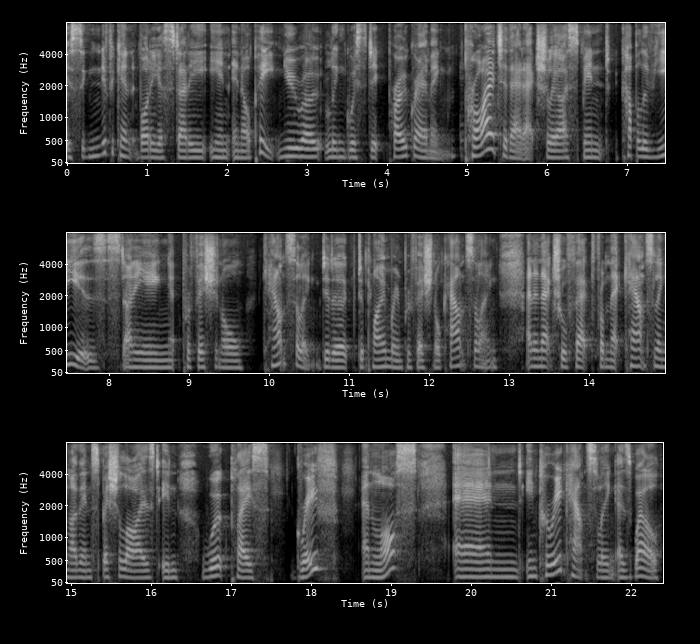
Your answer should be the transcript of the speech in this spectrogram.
a significant body of study in NLP, neuro linguistic programming. Prior to that, actually, I spent a couple of years studying professional counselling, did a diploma in professional counselling. And in actual fact, from that counselling, I then specialised in workplace grief and loss and in career counselling as well,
